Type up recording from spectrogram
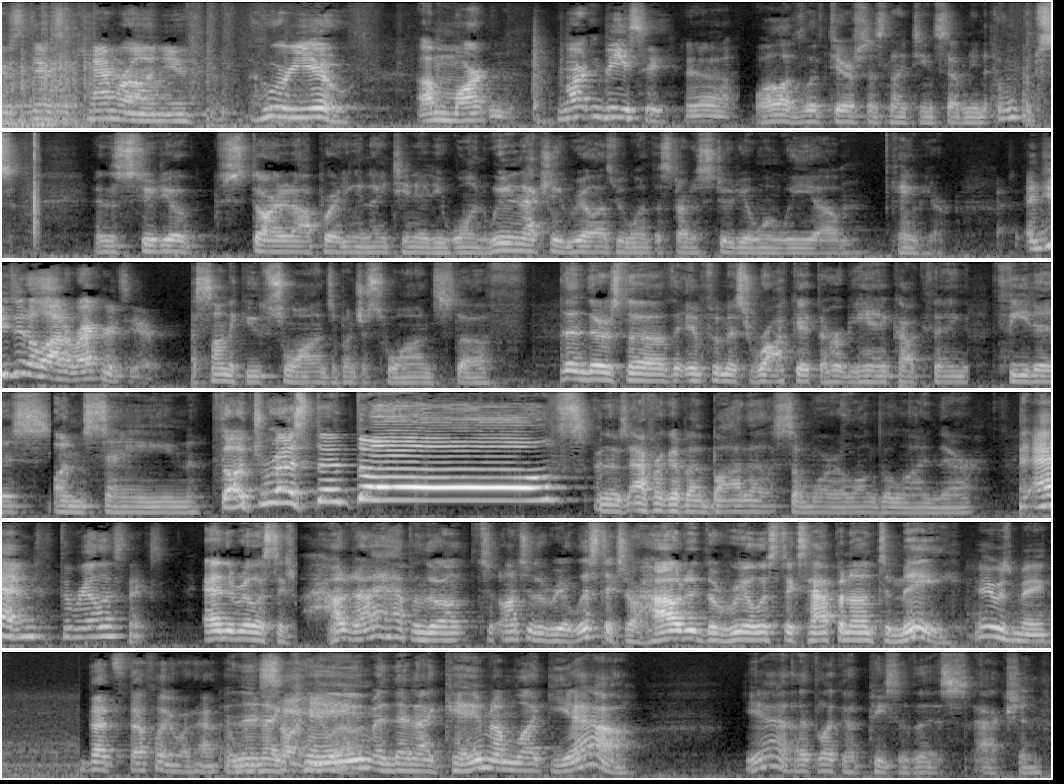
There's there's a camera on you. Who are you? I'm Martin. Martin Bisi. Yeah. Well, I've lived here since 1979. Oops. And the studio started operating in 1981. We didn't actually realize we wanted to start a studio when we um, came here. And you did a lot of records here. Sonic Youth Swans, a bunch of Swan stuff. Then there's the the infamous Rockit, the Herbie Hancock thing, Foetus, Unsane, The Dresden Dolls. And there's Afrika Bambaataa somewhere along the line there. And the Realistics. And the Realistics. How did I happen to, onto the Realistics, or how did the Realistics happen onto me? It was me. That's definitely what happened. And then We I came, and then I came, and I'm like, yeah, yeah, I'd like a piece of this action.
